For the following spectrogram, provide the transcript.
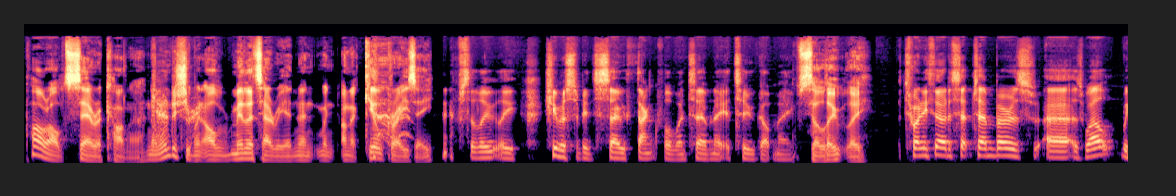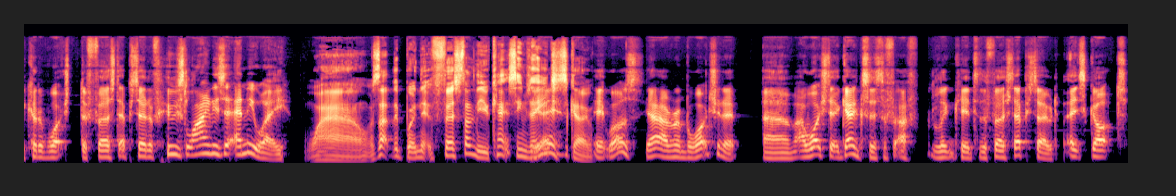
Poor old Sarah Connor. No wonder she went all military and then went on a kill crazy. absolutely. She must have been so thankful when Terminator Two got made. Absolutely. 23rd of September as uh, as well. We could have watched the first episode of Whose Line Is It Anyway? Wow. Was that the, first time in the UK? It seems ages ago. It was. Yeah, I remember watching it. Um, I watched it again because there's a f- a link here to the first episode. It's got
